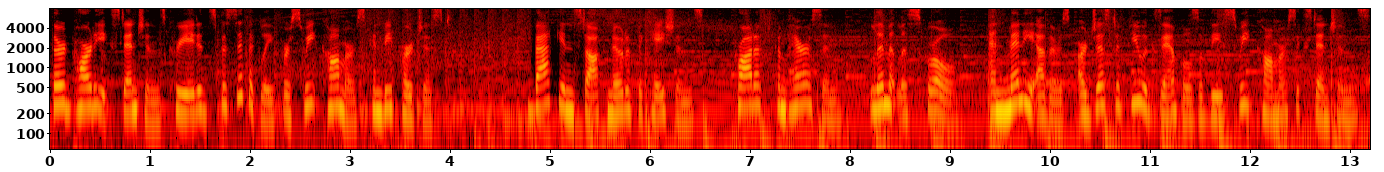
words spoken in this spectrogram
third-party extensions created specifically for Suite Commerce can be purchased. Back in stock notifications, product comparison, limitless scroll, and many others are just a few examples of these Suite Commerce extensions.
